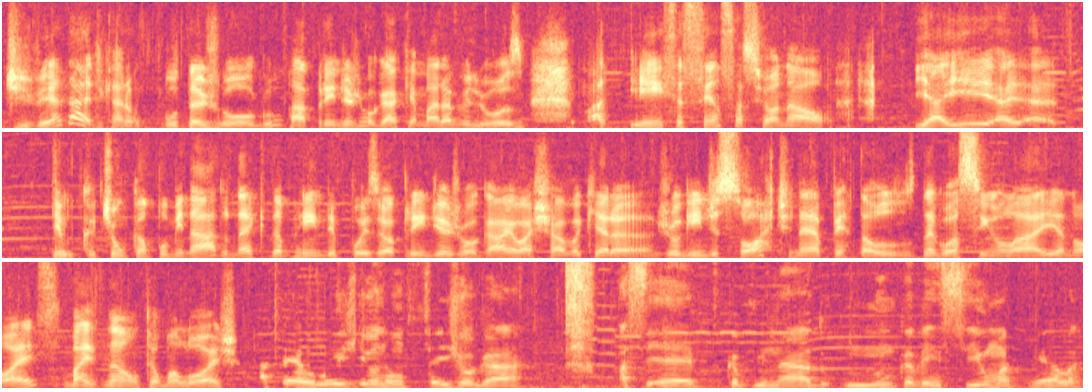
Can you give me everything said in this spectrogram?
de verdade, cara. Um puta jogo, aprende a jogar que é maravilhoso. Paciência sensacional. E aí, é, é, tinha um campo minado, né? Que também depois eu aprendi a jogar. Eu achava que era joguinho de sorte, né? Apertar os negocinhos lá e é nóis. Mas não, tem uma loja. Até hoje eu não sei jogar assim, é, campo minado, nunca venci uma tela.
